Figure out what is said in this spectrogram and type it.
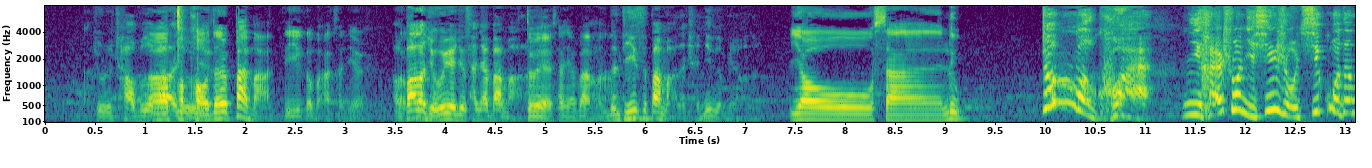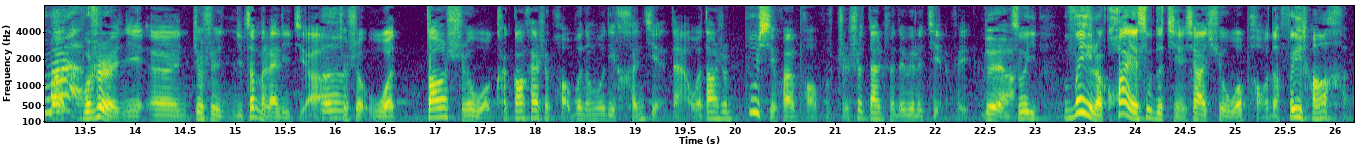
就是差不多啊，跑跑的半马第一个马肯定是啊，八到九个月就参加半马了。对，参加半马那第一次半马的成绩怎么样呢？幺三六。这么快？你还说你新手期过得慢？不是你，呃，就是你这么来理解啊，嗯就是我当时我开刚开始跑步的目的很简单，我当时不喜欢跑步，只是单纯的为了减肥，对啊，所以为了快速的减下去，我跑得非常狠。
